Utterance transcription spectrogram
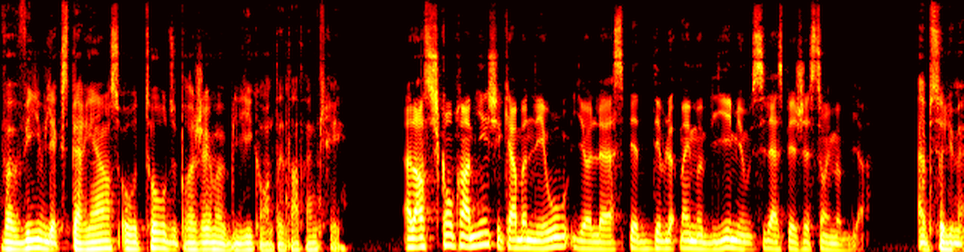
va vivre l'expérience autour du projet immobilier qu'on est en train de créer. Alors, si je comprends bien, chez Carbone Léo, il y a l'aspect de développement immobilier, mais aussi l'aspect gestion immobilière. Absolument.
